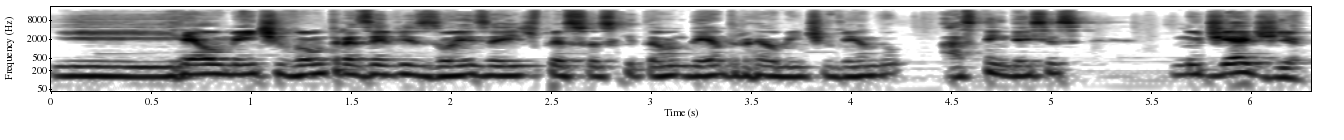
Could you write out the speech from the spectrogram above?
e realmente vão trazer visões aí de pessoas que estão dentro realmente vendo as tendências no dia a dia.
